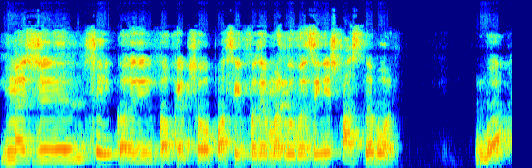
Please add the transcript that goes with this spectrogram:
mas uh, sim, qualquer pessoa possa ir fazer umas luvazinhas faço, na boa. Boa,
